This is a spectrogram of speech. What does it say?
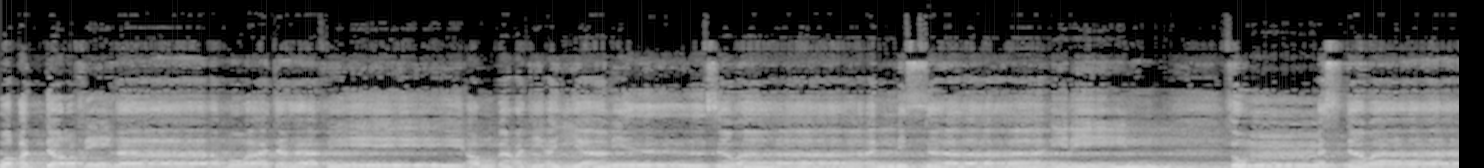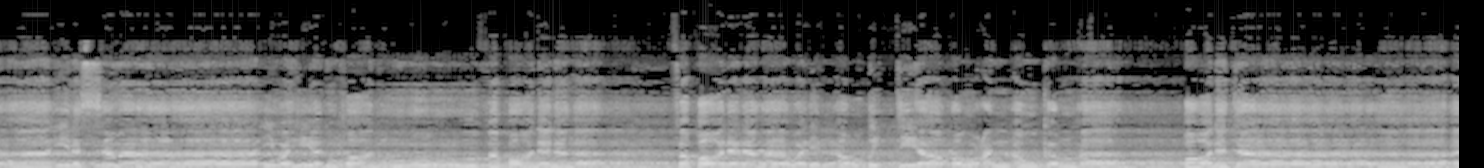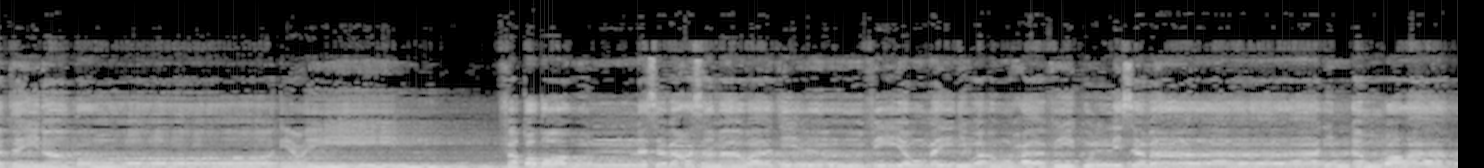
وقدر فيها أقواتها في أربعة أيام سواء للسائلين. ثم استوى إلى السماء وهي دخان. فقال لها فقال لها وللأرض طوعا أو كرها قالتا أتينا طائعين فقضاهن سبع سماوات في يومين وأوحى في كل سماء أمرها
